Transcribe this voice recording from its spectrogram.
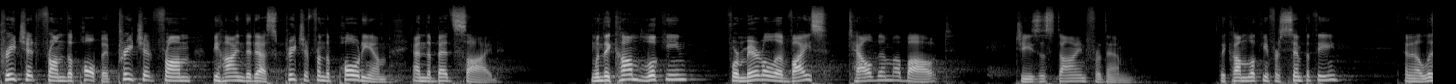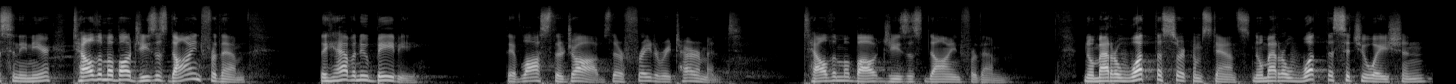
Preach it from the pulpit. Preach it from behind the desk. Preach it from the podium and the bedside. When they come looking for marital advice, tell them about Jesus dying for them. They come looking for sympathy, and a listening ear. Tell them about Jesus dying for them. They have a new baby. They've lost their jobs. They're afraid of retirement. Tell them about Jesus dying for them. No matter what the circumstance, no matter what the situation,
